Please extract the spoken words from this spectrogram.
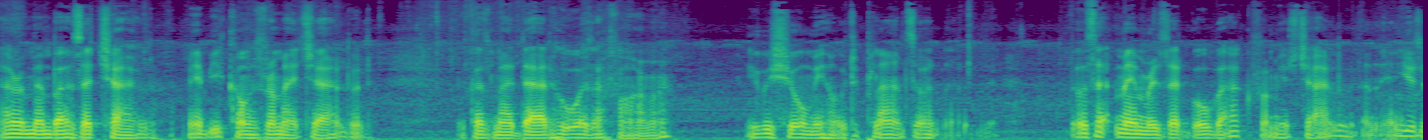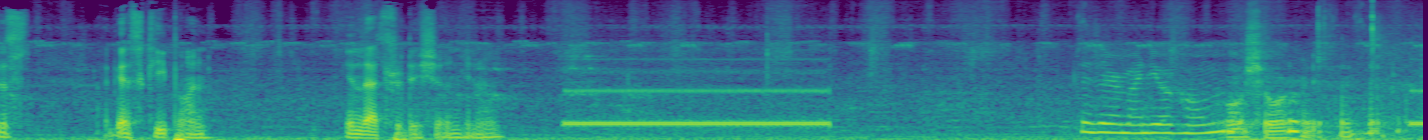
I remember as a child, maybe it comes from my childhood, because my dad, who was a farmer, he would show me how to plant. So those are memories that go back from your childhood, and then you just, I guess, keep on in that tradition, you know. Does it remind you of home? Oh, sure.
